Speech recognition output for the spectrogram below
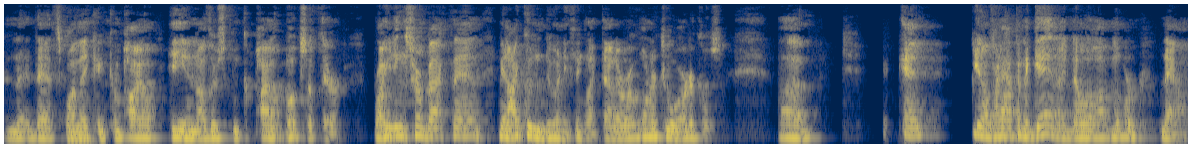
and that's why they can compile. He and others can compile books of their writings from back then. I mean, I couldn't do anything like that. I wrote one or two articles. Um, and, you know, if it happened again, I'd know a lot more now.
